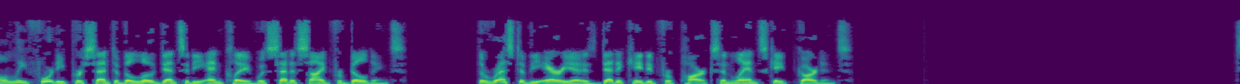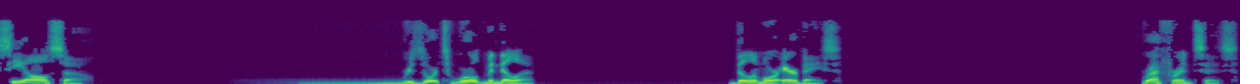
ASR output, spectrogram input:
only 40% of the low-density enclave was set aside for buildings. The rest of the area is dedicated for parks and landscaped gardens. See also. Resorts World Manila. Villamor Airbase. References.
